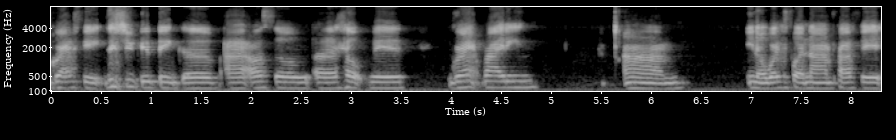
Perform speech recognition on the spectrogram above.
graphic that you could think of. I also uh, help with grant writing. Um, you know, working for a nonprofit,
